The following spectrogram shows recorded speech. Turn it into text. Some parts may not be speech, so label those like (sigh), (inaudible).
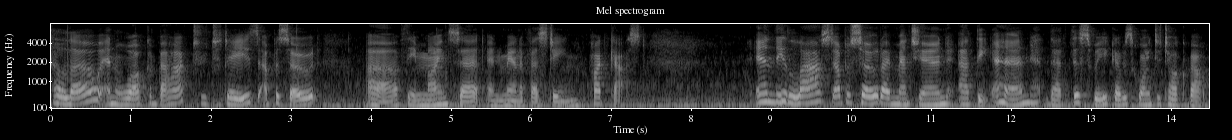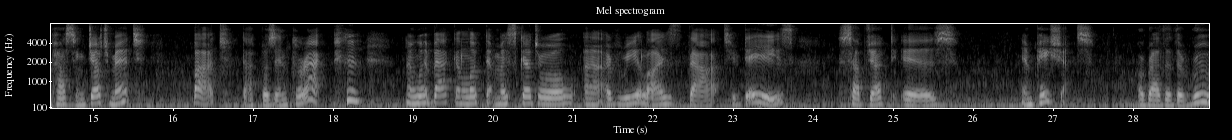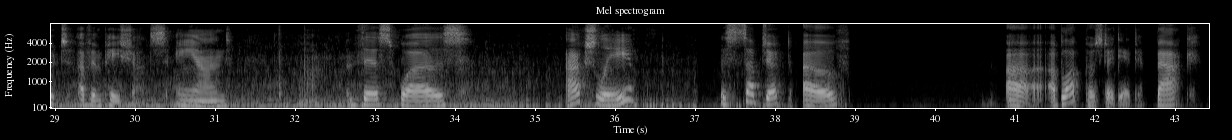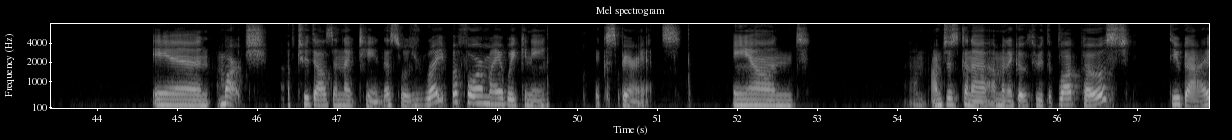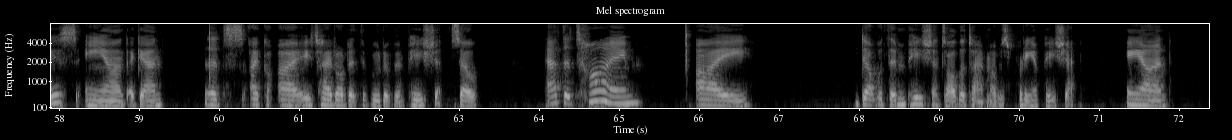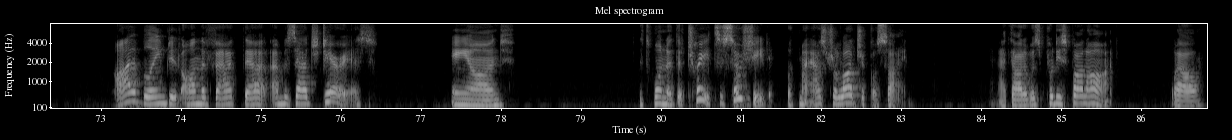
Hello, and welcome back to today's episode of the Mindset and Manifesting podcast. In the last episode, I mentioned at the end that this week I was going to talk about passing judgment, but that was incorrect. (laughs) I went back and looked at my schedule. Uh, I realized that today's subject is impatience or rather the root of impatience. And um, this was actually the subject of uh, a blog post I did back in March of 2019. This was right before my awakening experience. And um, I'm just gonna I'm gonna go through the blog post you guys. And again, it's I, I titled it "The Root of Impatience." So at the time, I dealt with impatience all the time. I was pretty impatient, and I blamed it on the fact that I'm a Sagittarius, and it's one of the traits associated with my astrological sign. And I thought it was pretty spot on. Well,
